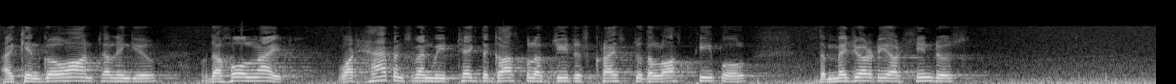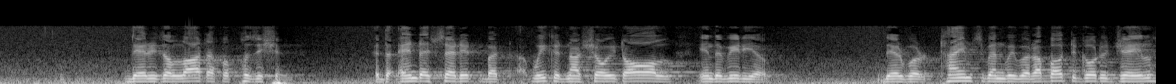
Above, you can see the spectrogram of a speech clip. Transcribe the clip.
I can go on telling you the whole night what happens when we take the gospel of Jesus Christ to the lost people, the majority are Hindus, there is a lot of opposition. At the end I said it, but we could not show it all in the video. There were times when we were about to go to jail,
